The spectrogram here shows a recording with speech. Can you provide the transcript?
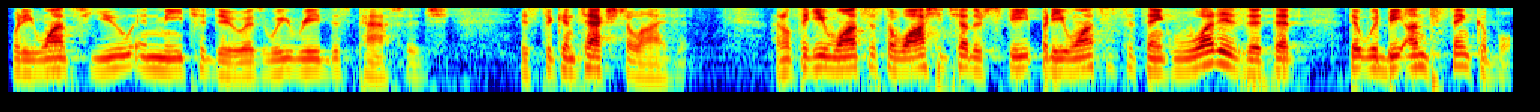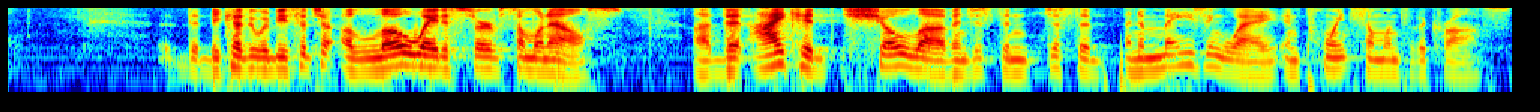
what he wants you and me to do as we read this passage, is to contextualize it. I don't think he wants us to wash each other's feet, but he wants us to think what is it that, that would be unthinkable? Because it would be such a, a, low way to serve someone else uh, that I could show love in just, in, just a, an amazing way and point someone to the cross.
